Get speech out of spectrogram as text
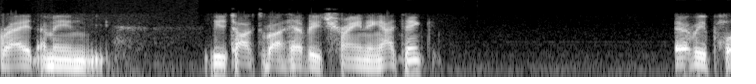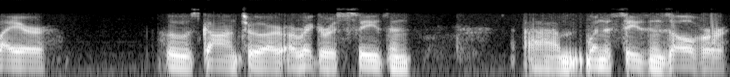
Right? I mean, you talked about heavy training. I think every player who's gone through a, a rigorous season, um, when the season's over,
